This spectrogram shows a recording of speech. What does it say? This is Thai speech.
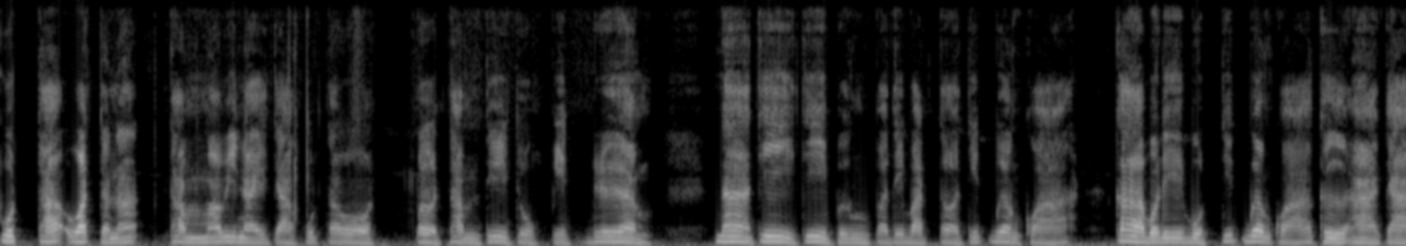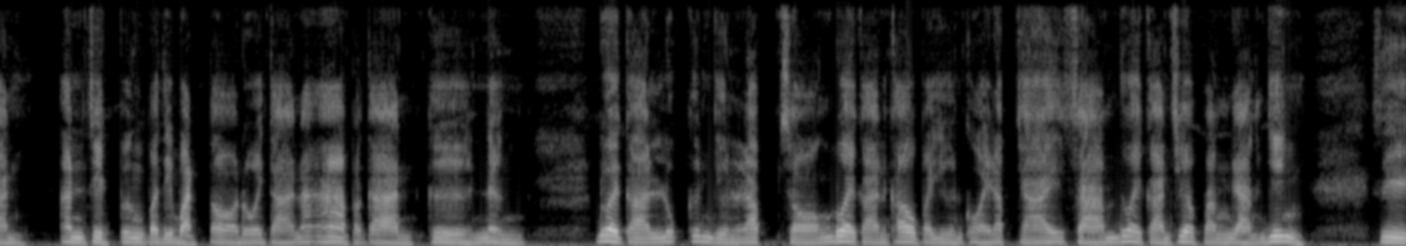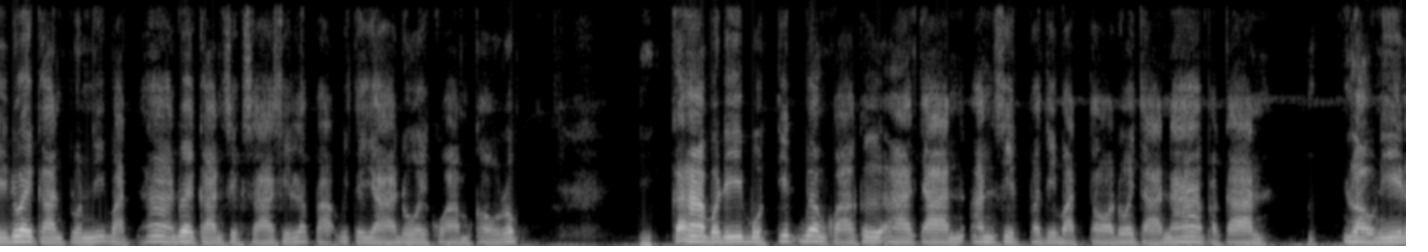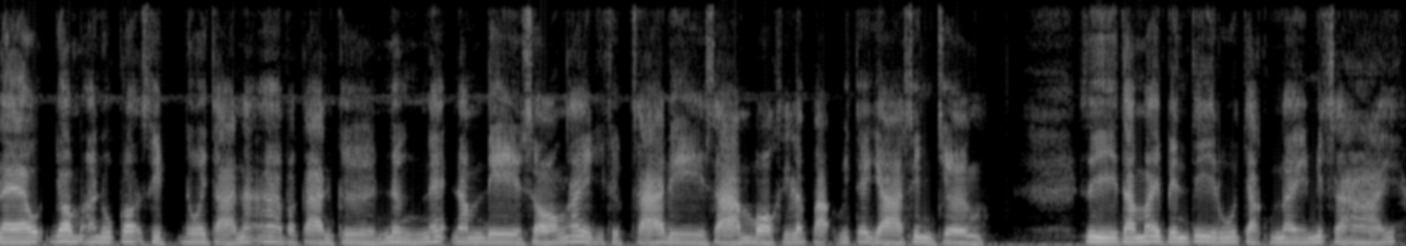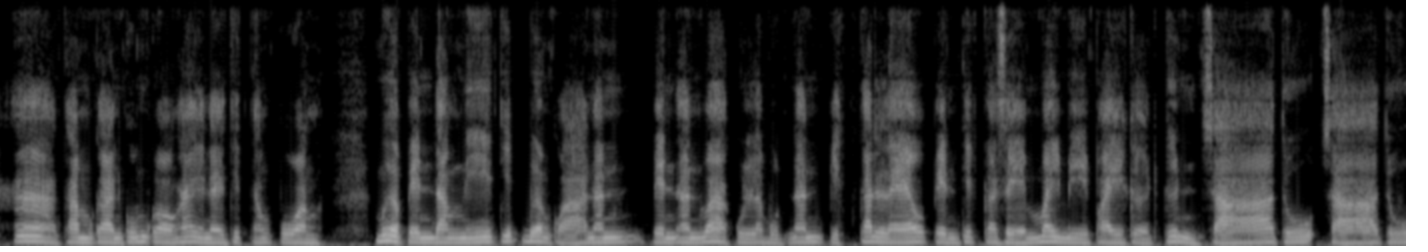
พุทธวจนะธรรมวินัยจากพุทธโอษเปิดธรรมที่ถูกปิดเรื่อง หน้าที่ที่พึงปฏิบัติต่อทิศเบื้องขวา ข้าบดีบุตรทิศเบื้องขวาคืออาจารย์ อันสิทธิ์พึงปฏิบัติต่อโดยฐานะห้าประการคือหนึ่งด้วยการลุกขึ้นยืนรับสองด้วยการเข้าไปยืนคอยรับใช้สามด้วยการเชื่อฟังอย่างยิ่ง สี่ด้วยการปลนนิบัติห้าด้วยการศึกษาศิลปะวิทยาโดยความเคารพข้าบดีบุตรทิศเบื้องขวาคืออาจารย์อันสิทธิปฏิบัติต่อโดยฐานะห้าประการ เหล่านี้แล้วย่อมอนุเคราะห์สิทธิ์โดยฐานะห้าประการคือหนึ่งแนะนำดีสองให้ศึกษาดีสามบอกศิลปะวิทยาสิ้นเชิง สี่ทำให้เป็นที่รู้จักในมิตรสหายห้าทำการคุ้มครองให้ในทิศทั้งปวง เมื่อเป็นดังนี้ทิศเบื้องขวานั้น เป็นอันว่ากุลบุตรนั้นปิดกั้นแล้วเป็นทิศเกษมไม่มีภัยเกิดขึ้น สาธุ สาธุ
